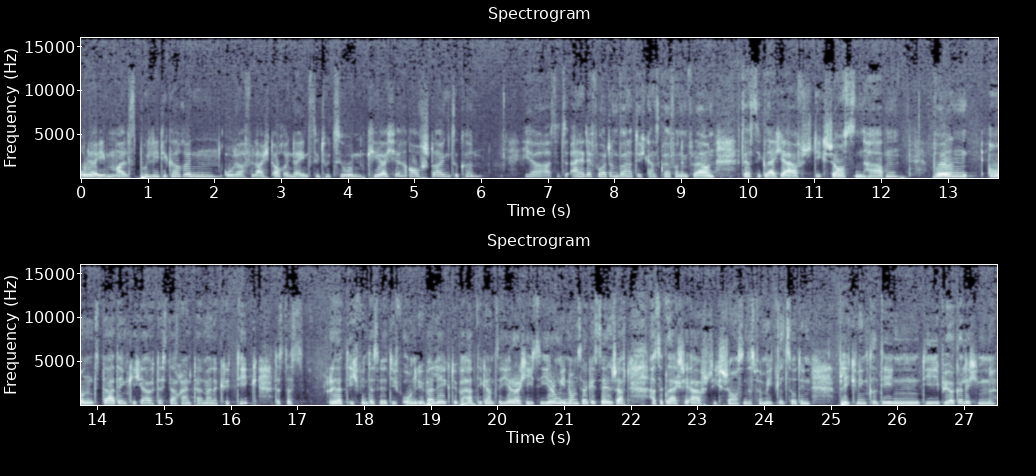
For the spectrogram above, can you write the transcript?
oder eben als Politikerin oder vielleicht auch in der Institution Kirche aufsteigen zu können? Ja, also eine der Forderungen war natürlich ganz klar von den Frauen, dass sie gleiche Aufstiegschancen haben wollen. Und da denke ich auch, das ist auch ein Teil meiner Kritik, dass das ich finde das relativ unüberlegt, überhaupt die ganze Hierarchisierung in unserer Gesellschaft, also gleiche Aufstiegschancen, das vermittelt so den Blickwinkel, den die Bürgerlichen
